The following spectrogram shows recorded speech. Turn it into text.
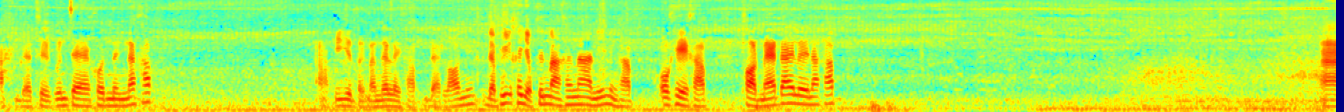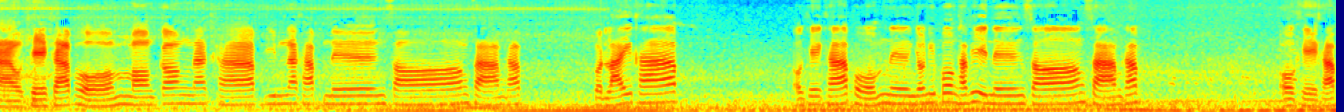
อะเดี๋ยวถือกุญแจคนหนึ่งนะครับ อะพี่ยืนตรงนั้นได้เลยครับแดดร้อนนิดเดี๋ยวพี่ขยับขึ้นมาข้างหน้านิดหนึ่งครับ โอเคครับ ถอดแมสได้เลยนะครับ อ่าโอเคครับ ผมมองกล้องนะครับ ยิ้มนะครับหนึ่งสองสามครับ กดไลค์ครับ โอเคครับผมหนึ่งยกนิ้วโป้งครับพี่หนึ่งสองสามครับ โอเคครับ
